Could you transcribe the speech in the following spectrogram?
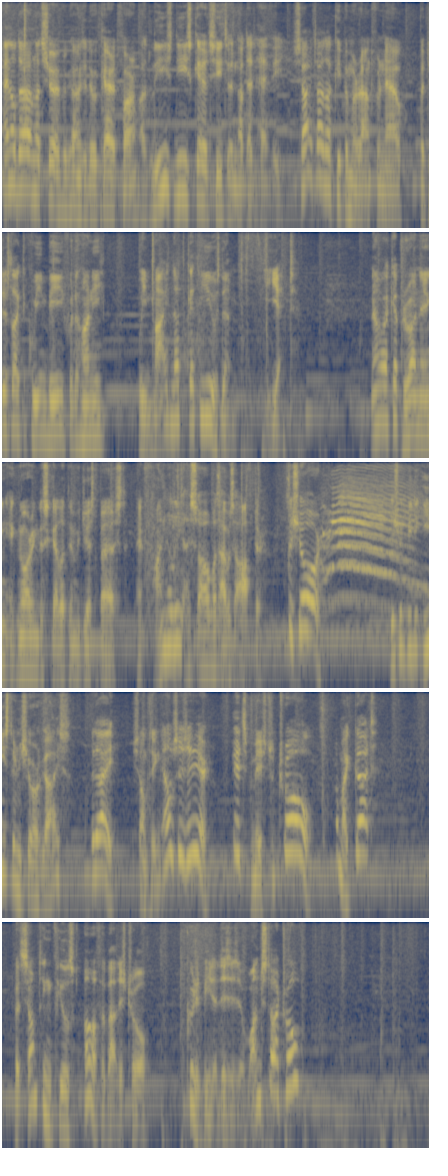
And although I'm not sure if we're going to do a carrot farm, at least these carrot seeds are not that heavy. So I thought I'll keep them around for now, but just like the queen bee for the honey, we might not get to use them. Yet. Now I kept running, ignoring the skeleton we just passed, and finally I saw what I was after. The shore! This should be the eastern shore, guys. But hey, something else is here. It's Mr. Troll. Oh my god. But something feels off about this troll. Could it be that this is a one-star troll?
